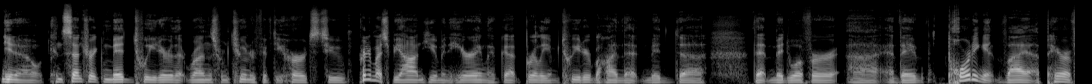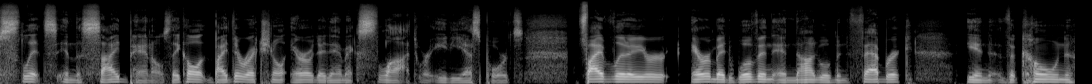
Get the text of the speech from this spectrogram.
you know, concentric mid tweeter that runs from 250 hertz to pretty much beyond human hearing. They've got beryllium tweeter behind that mid uh, that midwoofer, uh, and they're porting it via a pair of slits in the side panels. They call it bidirectional aerodynamic slot or ADS ports. Five layer aramid woven and non-woven fabric in the cone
